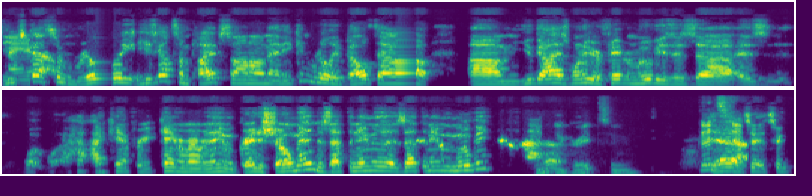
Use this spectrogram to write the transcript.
Deep's got some really, he's got some pipes on him, and he can really belt out. Um. You guys, one of your favorite movies is uh is what, what I can't forget, can't remember the name. of Greatest Showman. Is that the name of the, is that the name of the movie? Yeah, great scene. Good yeah, stuff. it's a, it's a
